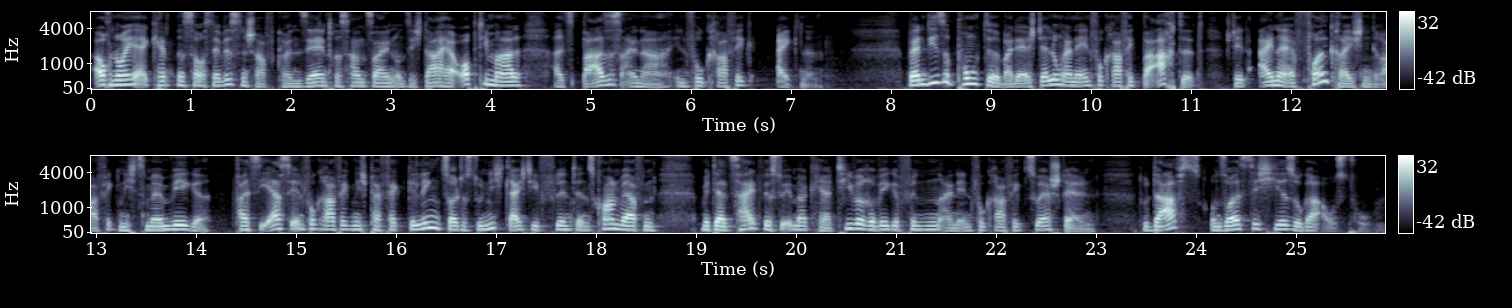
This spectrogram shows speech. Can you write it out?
auch neue Erkenntnisse aus der Wissenschaft können sehr interessant sein und sich daher optimal als Basis einer Infografik eignen. Werden diese Punkte bei der Erstellung einer Infografik beachtet, steht einer erfolgreichen Grafik nichts mehr im Wege. Falls die erste Infografik nicht perfekt gelingt, solltest du nicht gleich die Flinte ins Korn werfen. Mit der Zeit wirst du immer kreativere Wege finden, eine Infografik zu erstellen. Du darfst und sollst dich hier sogar austoben.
